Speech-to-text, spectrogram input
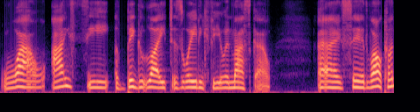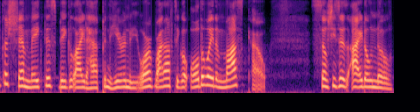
Wow, I see a big light is waiting for you in Moscow. I said, Wow, can't Hashem make this big light happen here in New York? Why do I have to go all the way to Moscow? So she says, I don't know,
